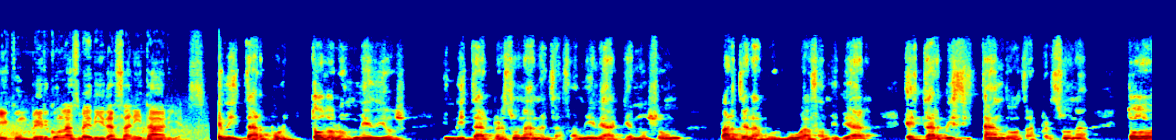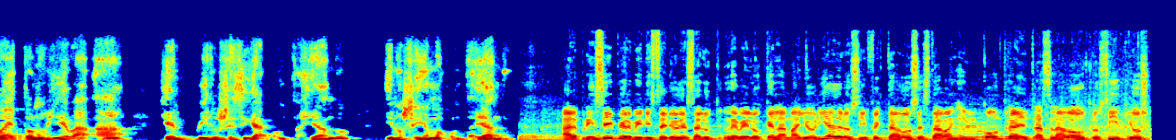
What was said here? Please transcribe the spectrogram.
y cumplir con las medidas sanitarias. Evitar por todos los medios, invitar personas a nuestra familia que no son parte de la burbuja familiar, estar visitando a otras personas. Todo esto nos lleva a que el virus se siga contagiando y nos sigamos contagiando. Al principio el Ministerio de Salud reveló que la mayoría de los infectados estaban en contra del traslado a otros sitios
